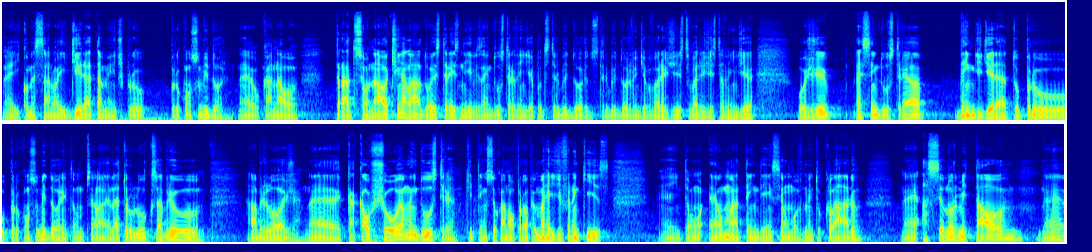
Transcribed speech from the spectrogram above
né, e começaram a ir diretamente para o consumidor. Né? O canal tradicional tinha lá dois, três níveis. A indústria vendia para o distribuidor, o distribuidor vendia para o varejista, o varejista vendia. Hoje, essa indústria vende direto para o consumidor. Então, sei lá, Electrolux abriu, abre loja. Né? Cacau Show é uma indústria que tem o seu canal próprio, uma rede de franquias. É, então, é uma tendência, é um movimento claro. Né? A ArcelorMittal, né?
